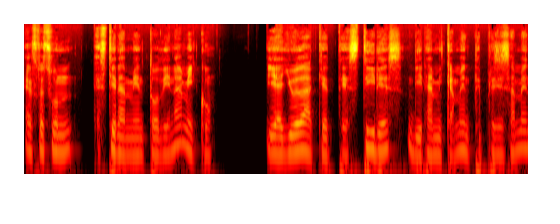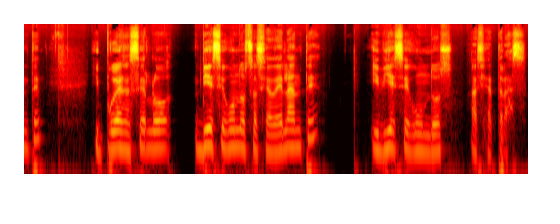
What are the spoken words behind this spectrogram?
Esto es un estiramiento dinámico y ayuda a que te estires dinámicamente precisamente y puedes hacerlo 10 segundos hacia adelante y 10 segundos hacia atrás.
